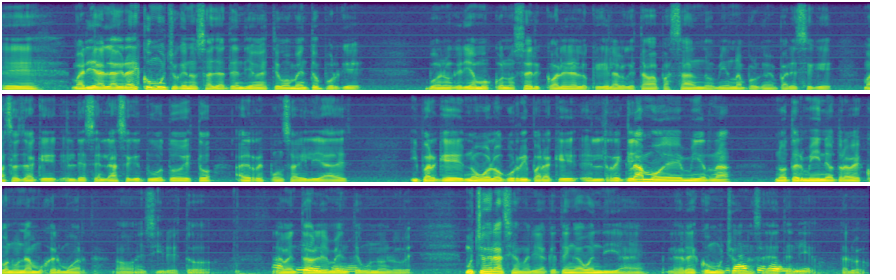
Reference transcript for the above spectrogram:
eh, María, le agradezco mucho que nos haya atendido en este momento porque bueno, queríamos conocer cuál era lo que era lo que estaba pasando, Mirna, porque me parece que más allá que el desenlace que tuvo todo esto, hay responsabilidades y para que no vuelva a ocurrir, para que el reclamo de Mirna no termine otra vez con una mujer muerta, ¿no? Es decir, esto lamentablemente uno lo ve. Muchas gracias María, que tenga buen día, ¿eh? le agradezco mucho que nos haya atendido. Hasta luego.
